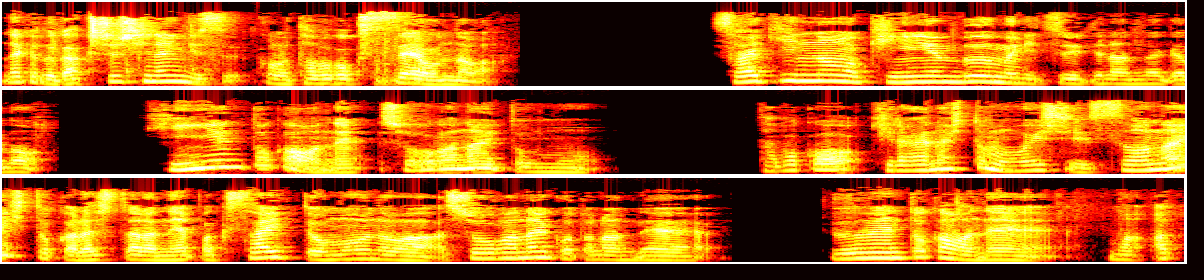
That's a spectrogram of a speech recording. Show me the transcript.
だけど学習しないんです。このタバコくせえ女は。最近の禁煙ブームについてなんだけど、禁煙とかはね、しょうがないと思う。タバコ嫌いな人も多いし、吸わない人からしたらね、やっぱ臭いって思うのはしょうがないことなんで、分煙とかはね、まあ、あっ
